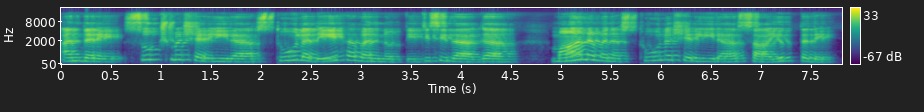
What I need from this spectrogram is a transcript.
ಅಂದರೆ ಸೂಕ್ಷ್ಮ ಶರೀರ ಸ್ಥೂಲ ದೇಹವನ್ನು ತ್ಯಜಿಸಿದಾಗ ಮಾನವನ ಸ್ಥೂಲ ಶರೀರ ಸಾಯುತ್ತದೆ.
